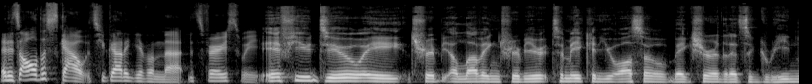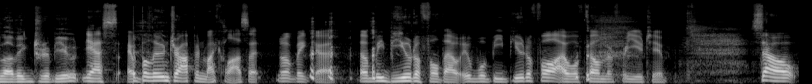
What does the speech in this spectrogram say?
and it's all the scouts. You got to give them that. It's very sweet. if you do a tribute, a loving tribute to me, can you also make sure that it's a green loving tribute? Yes, a balloon drop in my closet. It'll be good. It'll be beautiful, though. It will be beautiful careful. I will film it for YouTube. So,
